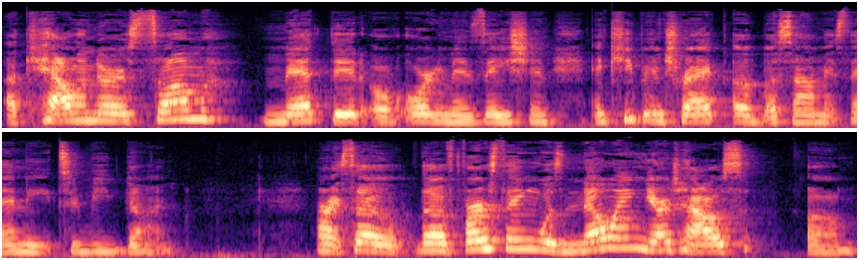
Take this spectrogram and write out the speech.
a calendar, some method of organization and keeping track of assignments that need to be done. All right, so the first thing was knowing your child's um,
